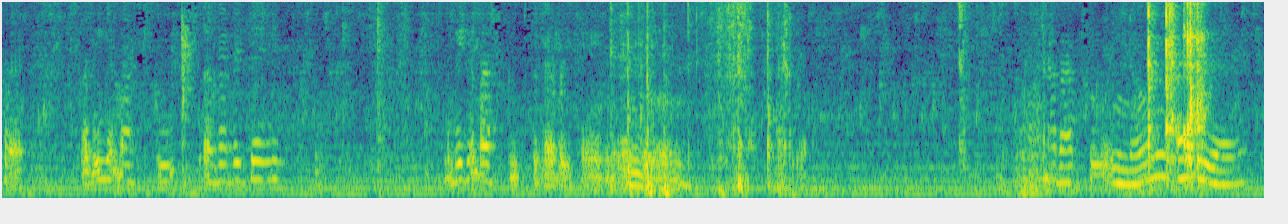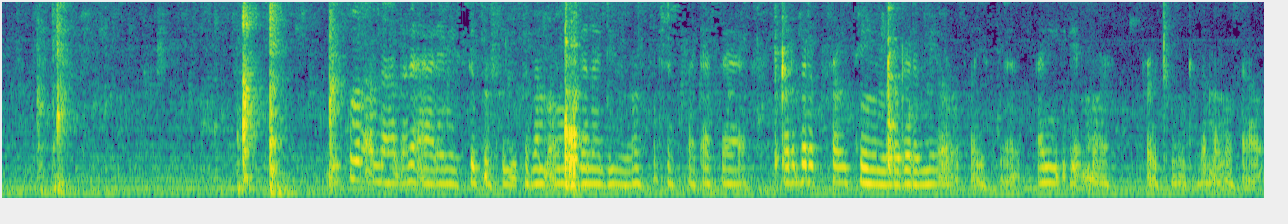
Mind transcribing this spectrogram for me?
put, let me get my scoops of everything. Let me get my scoops of everything, and then. I have absolutely no idea one, I'm not gonna add any superfood because I'm only gonna do, just like I said, a little bit of protein, a little bit of meal replacement. I need to get more protein because I'm almost out.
